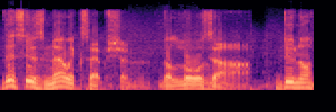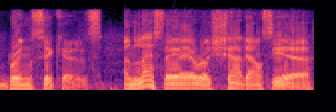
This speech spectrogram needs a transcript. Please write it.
this is no exception. The laws are do not bring psykers, unless they are a Shadowseer,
